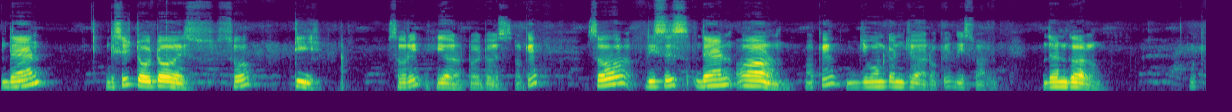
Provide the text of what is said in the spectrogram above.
Then this is tortoise. So t. Sorry here tortoise. Okay? So this is then on okay? One can jar okay? This one. Then girl. Okay?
